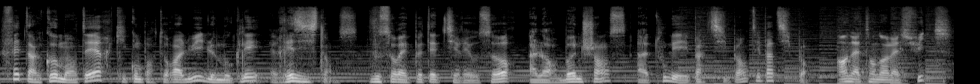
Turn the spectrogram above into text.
faites un commentaire qui comportera lui le mot-clé résistance. Vous serez peut-être tiré au sort, alors bonne chance à tous les participantes et participants. En attendant la suite,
